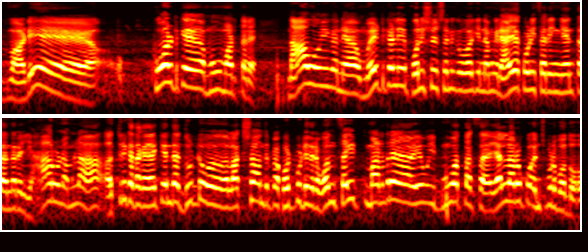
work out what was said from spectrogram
ಇದು ಮಾಡಿ ಕೋರ್ಟ್ಗೆ ಮೂವ್ ಮಾಡ್ತಾರೆ. ನಾವು ಈಗ ಮೇಟ್ಗಳಿ ಪೊಲೀಸ್ ಸ್ಟೇಷನ್ಗೆ ಹೋಗಿ ನಮ್ಗೆ ನ್ಯಾಯ ಕೊಡಿ ಸರ್ ಹಿಂಗೆ ಅಂತಂದ್ರೆ ಯಾರು ನಮ್ಮನ್ನ ಹತ್ರಿಕೆ ತಗ ಯಾಕೆಂದ್ರೆ ದುಡ್ಡು ಲಕ್ಷಾಂತರ ರೂಪಾಯಿ ಕೊಟ್ಬಿಟ್ಟಿದ್ದಾರೆ. ಒಂದು ಸೈಟ್ ಮಾಡಿದ್ರೆ ಮೂವತ್ತು ಲಕ್ಷ ಎಲ್ಲರೂ ಹಂಚ್ಬಿಡ್ಬೋದು.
